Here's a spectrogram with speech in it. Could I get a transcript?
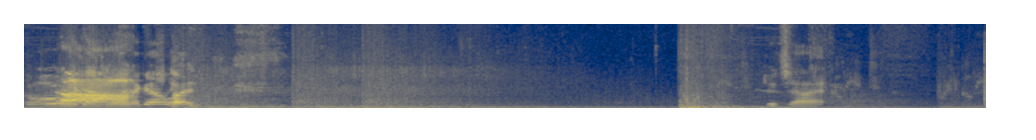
Oh, I got one. I got one. Good shot. Critical hit.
